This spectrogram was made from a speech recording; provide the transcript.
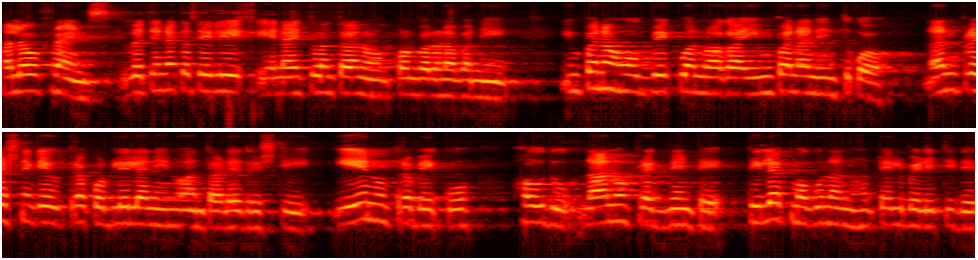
ಹಲೋ ಫ್ರೆಂಡ್ಸ್ ಇವತ್ತಿನ ಕಥೆಯಲ್ಲಿ ಏನಾಯಿತು ಅಂತ ನೋಡ್ಕೊಂಡು ಬರೋಣ ಬನ್ನಿ. ಇಂಪನ ಹೋಗಬೇಕು ಅನ್ನುವಾಗ ಇಂಪನ ನಿಂತ್ಕೋ. ನನ್ನ ಪ್ರಶ್ನೆಗೆ ಉತ್ತರ ಕೊಡಲಿಲ್ಲ ನೀನು ಅಂತಾಳೆ ದೃಷ್ಟಿ. ಏನು ಉತ್ತರ ಬೇಕು? ಹೌದು, ನಾನು ಪ್ರೆಗ್ನೆಂಟೆ ತಿಲಕ್ ಮಗು ನನ್ನ ಹೊಟ್ಟೆಲಿ ಬೆಳೀತಿದೆ.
